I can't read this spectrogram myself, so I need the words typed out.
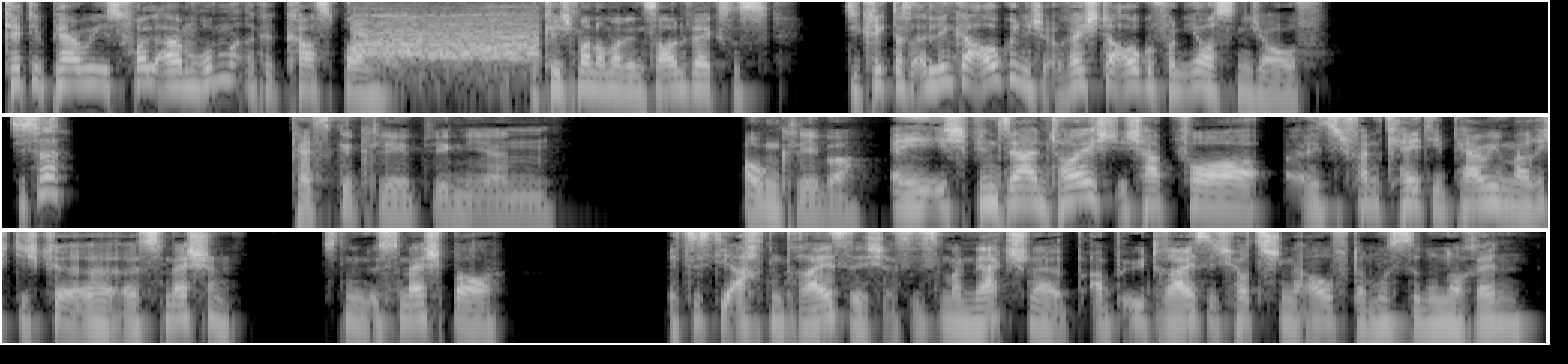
Katy Perry ist voll am rumgekaspern. Okay, ich mach nochmal den Soundwechsel. Sie kriegt das linke Auge nicht, rechte Auge von ihr aus nicht auf. Siehst du? Festgeklebt wegen ihren Augenkleber. Ey, ich bin sehr enttäuscht. Ich hab vor, ich fand Katy Perry mal richtig äh, äh, smashen. Ist ein Smashbar. Jetzt ist die 38. Es ist, man merkt schon, ab, ab Ü30 hört's schon auf. Da musst du nur noch rennen.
